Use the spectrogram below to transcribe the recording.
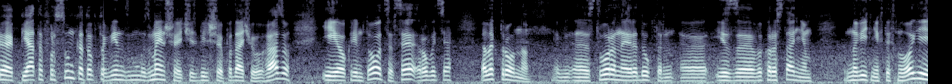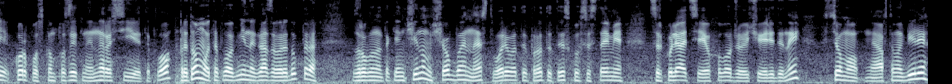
е, п'ята форсунка, тобто він зменшує чи збільшує подачу газу. І окрім того, це все робиться електронно. Створений редуктор із використанням новітніх технологій. Корпус композитний не розсіює тепло. При тому теплообмінник газового редуктора зроблено таким чином, щоб не створювати протитиску в системі циркуляції охолоджуючої рідини. В цьому автомобілі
